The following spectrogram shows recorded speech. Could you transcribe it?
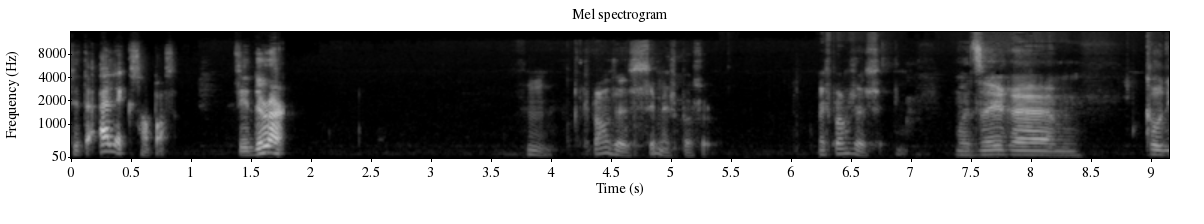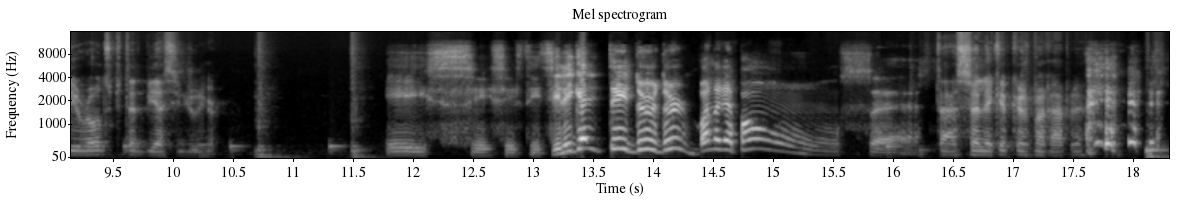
C'était Alex en passant. C'est 2-1. Hmm. Je pense que je le sais, mais je suis pas sûr. Mais je pense que je le sais. On va dire euh, Cody Rhodes puis Ted DiBiase Jr. Et c'est l'égalité 2-2. Bonne réponse. C'était la seule équipe que je me rappelais.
